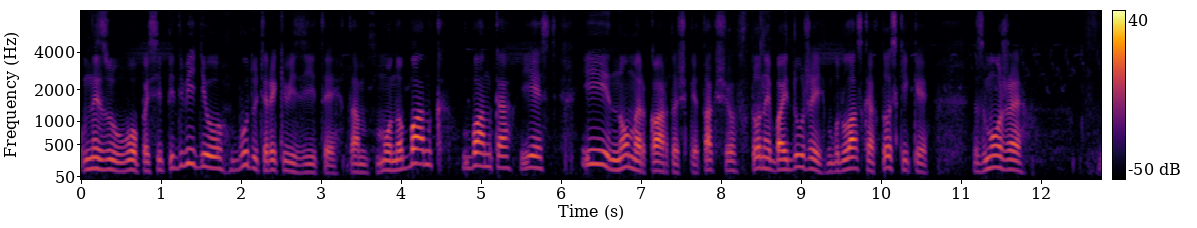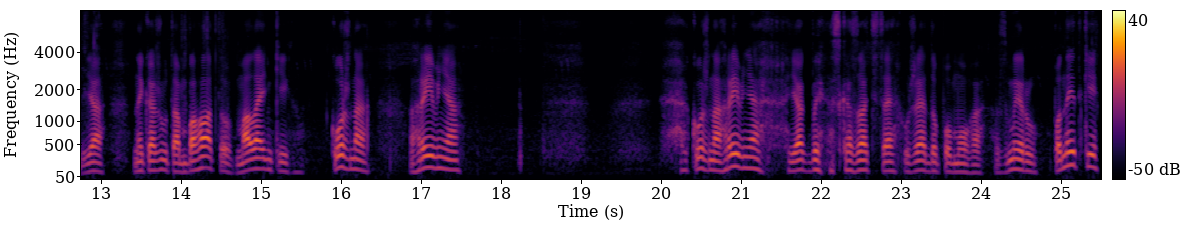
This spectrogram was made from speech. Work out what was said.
Внизу в описі під відео будуть реквізити. Там монобанк, банка є і номер карточки. Так що, хто не байдужий, будь ласка, хто скільки зможе. Я не кажу там багато, маленький. Кожна гривня. Кожна гривня, як би сказати, це вже допомога. З миру по нитки,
